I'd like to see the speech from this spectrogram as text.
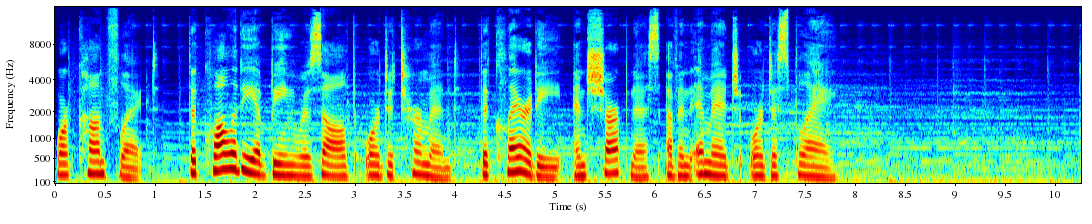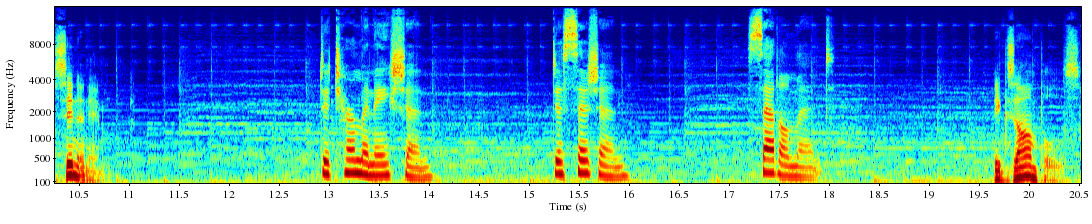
or conflict, the quality of being resolved or determined, the clarity and sharpness of an image or display. Synonym Determination, Decision, Settlement. Examples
